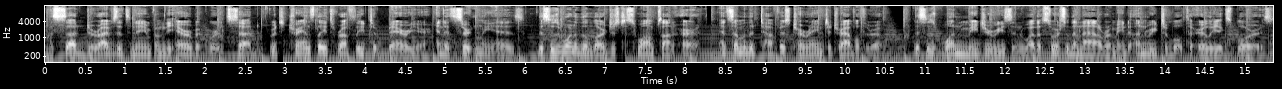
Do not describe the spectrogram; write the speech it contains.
The Sud derives its name from the Arabic word Sud, which translates roughly to barrier, and it certainly is. This is one of the largest swamps on Earth, and some of the toughest terrain to travel through. This is one major reason why the source of the Nile remained unreachable to early explorers.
